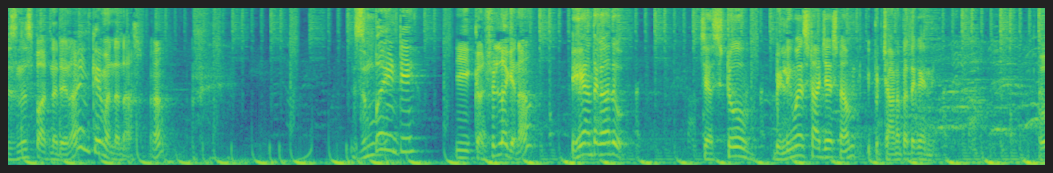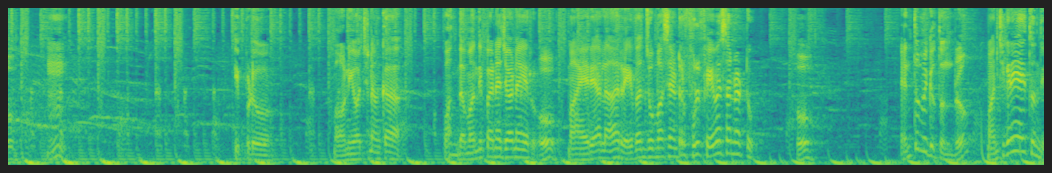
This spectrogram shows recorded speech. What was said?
బిజినెస్ పార్ట్నరేనా? ఇంకేమన్నానా? జుంబా ఏంటి? ఈ కన్ఫిల్ లాగేనా? ఏ అంత కాదు. జస్ట్ బిల్డింగ్ మీద స్టార్ట్ చేసినాం ఇప్పుడు చాలా పెద్దగా అయింది ఓ. ఇప్పుడు మౌని వచ్చినాక వంద మంది పైన జాయిన్ అయ్యారు. ఓ. మా ఏరియాలో Revan Zumba centre full famous అన్నట్టు. ఓ. ఎంత మిగులుతుంది బ్రో? మంచిగానే అవుతుంది.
